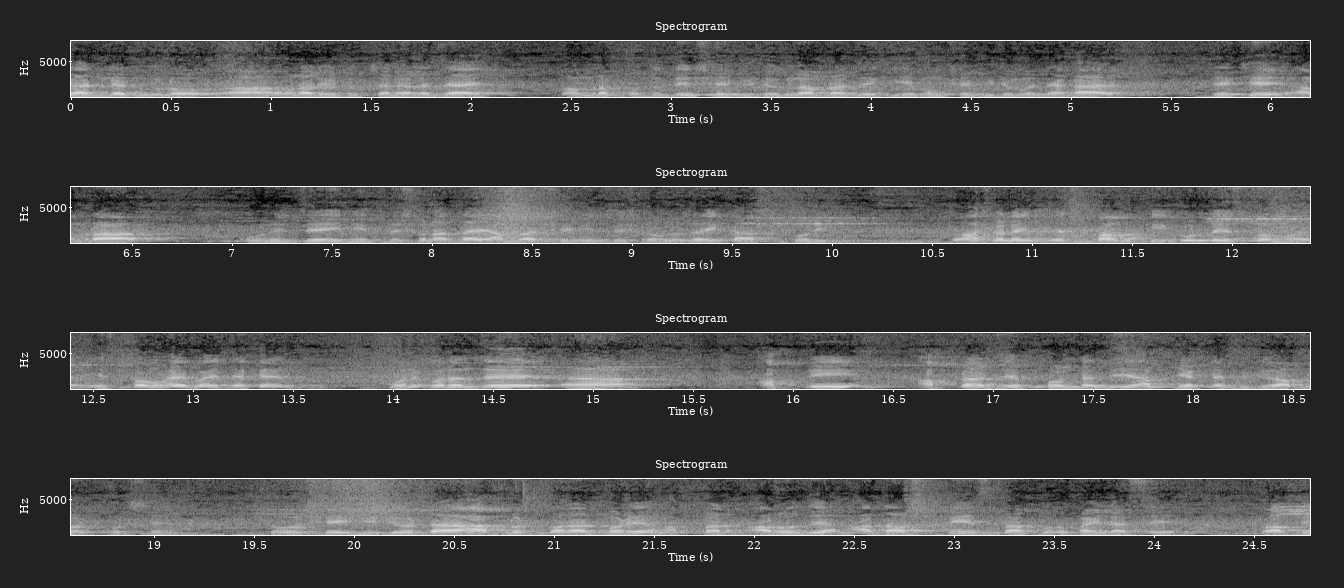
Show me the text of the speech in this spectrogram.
গাইডলাইনগুলো ওনার ইউটিউব চ্যানেলে দেয়, তো আমরা প্রতিদিন সেই ভিডিওগুলো আমরা দেখি এবং সেই ভিডিওগুলো দেখার দেখে আমরা উনি যেই নির্দেশনা দেয়, আমরা সেই নির্দেশনা অনুযায়ী কাজ করি। তো আসলে স্পাম কী করলে স্পাম হয়? স্পাম হয় ভাই দেখেন, মনে করেন যে আপনি আপনার যে ফোনটা দিয়ে আপনি একটা ভিডিও আপলোড করছেন তো সেই ভিডিওটা আপলোড করার পরে আপনার আরও যে আদার স্পেস বা প্রোফাইল আছে, তো আপনি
